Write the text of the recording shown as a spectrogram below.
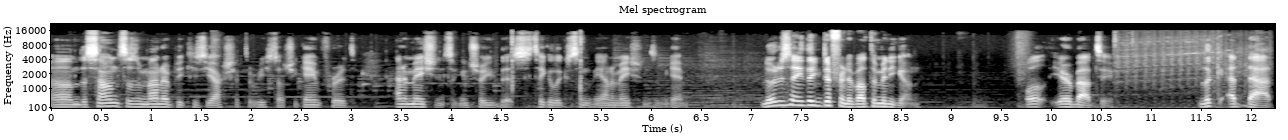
Um, the sounds doesn't matter because you actually have to restart your game for it. Animations, I can show you this. Take a look at some of the animations in the game. Notice anything different about the minigun? Well, you're about to. Look at that.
